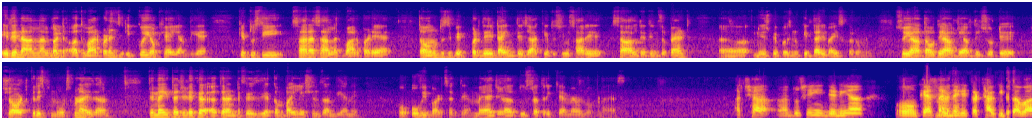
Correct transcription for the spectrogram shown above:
ਇਹਦੇ ਨਾਲ ਨਾਲ ਬਟ ਅਖਬਾਰ ਪੜ੍ਹਨ 'ਚ ਇੱਕੋ ਹੀ ਔਖਿਆਈ ਆਉਂਦੀ ਹੈ ਕਿ ਤੁਸੀਂ ਸਾਰਾ ਸਾਲ ਅਖਬਾਰ ਪੜ੍ਹਿਆ ਹੈ ਤਾਂ ਉਹਨੂੰ ਤੁਸੀਂ ਪੇਪਰ ਦੇ ਟਾਈਮ ਤੇ ਜਾ ਕੇ ਤੁਸੀਂ ਉਹ ਸਾਰੇ ਸਾਲ ਦੇ 365 ਨਿਊਜ਼ਪੇਪਰਸ ਨੂੰ ਕਿੱਦਾਂ ਰਿਵਾਈਜ਼ ਕਰੋਗੇ? ਸੋ ਜਾਂ ਤਾਂ ਉਹਦੇ ਆਪਦੇ ਆਪਦੇ ਛੋਟੇ ਸ਼ਾਰਟ ਕ੍ਰਿਸਪ ਨੋਟਸ ਬਣਾਏ ਜਾਣ ਤੇ ਨਹੀਂ ਤਾਂ ਜਿਹੜੇ ਕਰੰਟ ਅਫੇਅਰਸ ਦੀਆਂ ਕੰਪਾਈਲੇਸ਼ਨਸ ਆਉਂਦੀਆਂ ਨੇ ਉਹ ਉਹ ਵੀ ਪੜ੍ਹ ਸਕਦੇ ਆ। ਮੈਂ ਜਿਹੜਾ ਦੂਸਰਾ ਤਰੀਕਾ ਮੈਂ ਉਹਨੂੰ ਅਪਣਾਇਆ ਸੀ। ਅੱਛਾ ਤੁਸੀਂ ਜਿਹੜੀਆਂ ਉਹ ਕਹਿ ਸਕਦੇ ਕਿ ਇਕੱਠਾ ਕੀਤਾ ਵਾ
